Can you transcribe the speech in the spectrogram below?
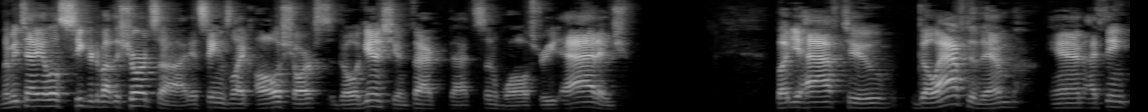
let me tell you a little secret about the short side. It seems like all shorts go against you. In fact, that's a Wall Street adage. But you have to go after them. And I think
